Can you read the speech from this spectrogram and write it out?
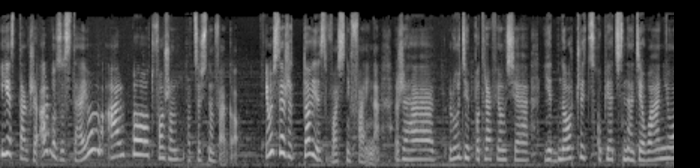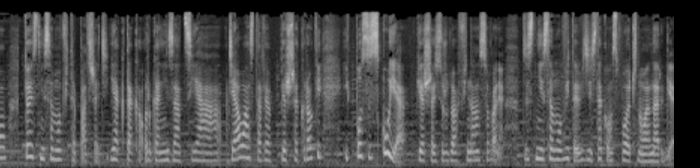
i jest tak, że albo zostają, albo tworzą coś nowego. I myślę, że to jest właśnie fajne, że ludzie potrafią się jednoczyć, skupiać na działaniu. To jest niesamowite patrzeć, jak taka organizacja działa, stawia pierwsze kroki i pozyskuje pierwsze źródła finansowania. To jest niesamowite widzieć taką społeczną energię.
